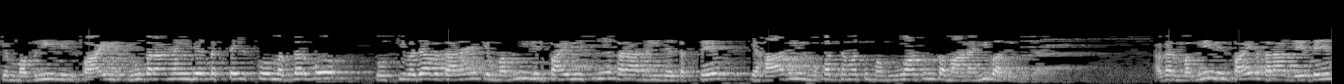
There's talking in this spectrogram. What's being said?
کہ مبنی للفائل کیوں قرار نہیں دے سکتے اس کو مصدر کو؟ تو اس کی وجہ بتا رہے ہیں کہ مبنی للفائل اس لیے قرار نہیں دے سکتے کہ حاضر مقدمت ممنوعات کا معنی ہی باطل ہو جائے۔ اگر مبنی الفائل قرار دیتے ہیں،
